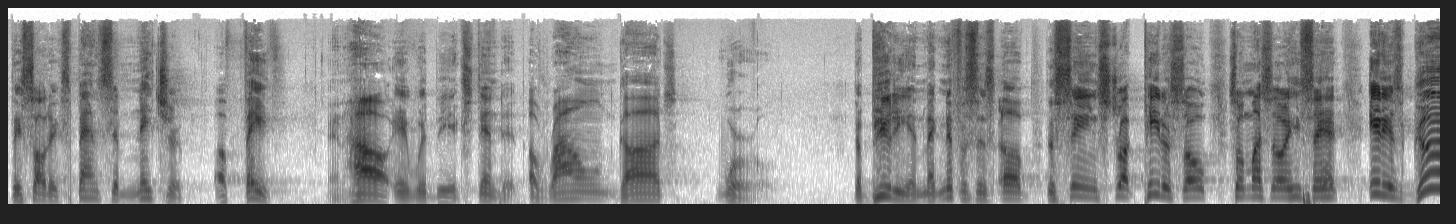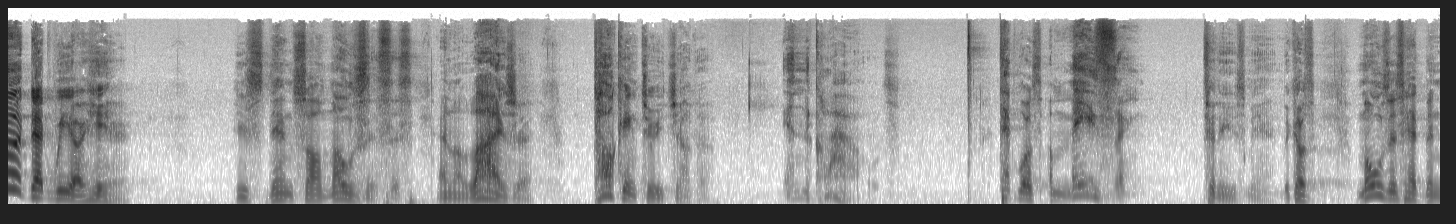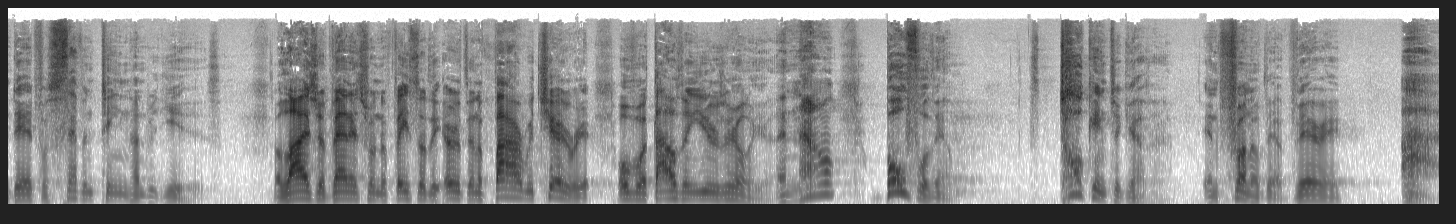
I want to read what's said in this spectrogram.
They saw the expansive nature of faith and how it would be extended around God's world. The beauty and magnificence of the scene struck Peter so, so much so he said, It is good that we are here. He then saw Moses and Elijah talking to each other in the clouds. that was amazing to these men because Moses had been dead for 1700 years. Elijah vanished from the face of the earth in a fiery chariot over a thousand years earlier. And now, both of them talking together in front of their very eyes.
